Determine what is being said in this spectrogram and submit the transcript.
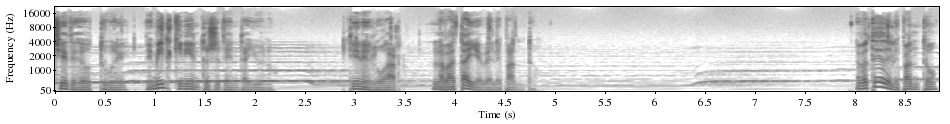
7 de octubre de 1571. Tiene lugar la batalla de Lepanto. La batalla de Lepanto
